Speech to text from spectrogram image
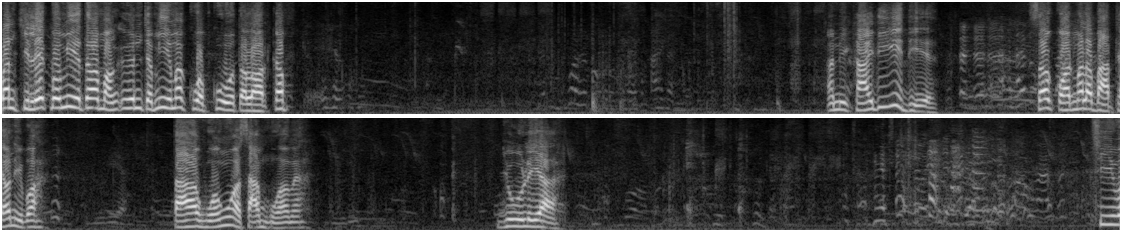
บัญชีเล็กบ่มีแต่ว่าหมองอื่นจะมีมาควบคู่ตลอดครับ อันนี้ขายดีดีเศร้าก่อนมาระบาดแถวนี้บ่ตาหัวงัวสามหัวไหมยูเรียชีว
